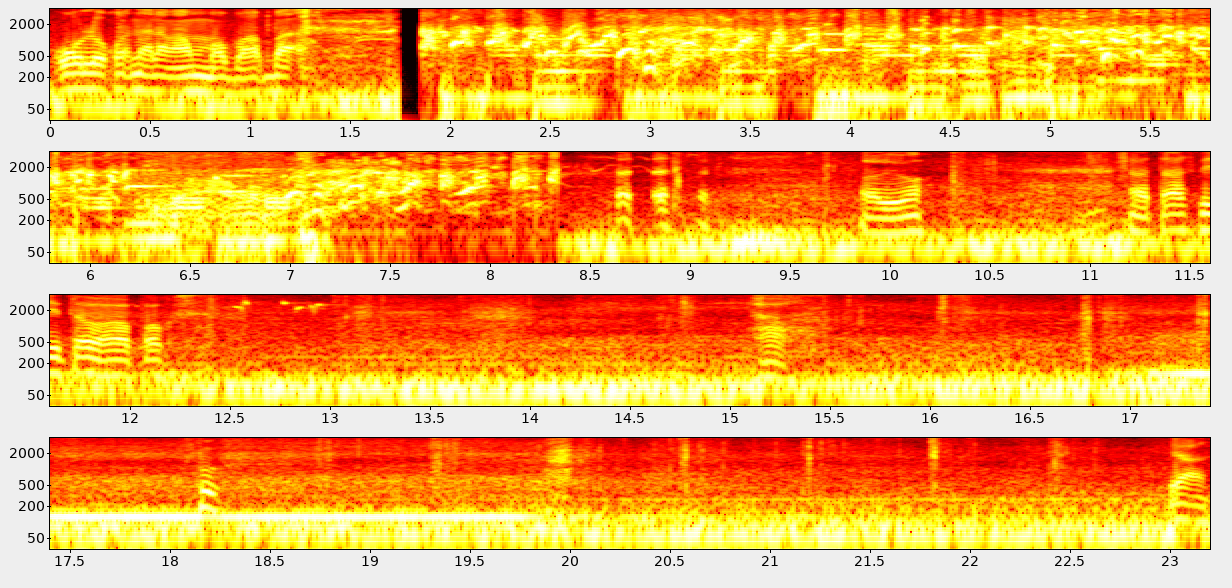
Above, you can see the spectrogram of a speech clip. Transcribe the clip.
ulo ko na lang ang mababa Alam mo? Nataas dito mga folks. Ha. Huh. Yan.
